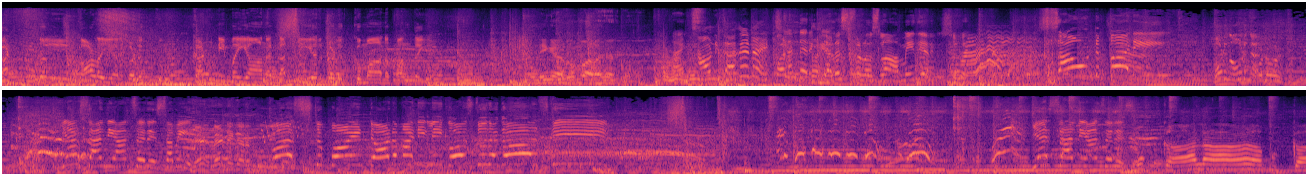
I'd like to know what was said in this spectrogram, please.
கட்டுடல் காளையர்களுக்கும் கண்ணிமையான கன்னியர்களுக்குமான பந்தயம். நீங்க ரொம்ப அழகா இருக்கீங்க. அவனுக்கு அதான் நான் குழந்தை இருக்கு. எலஸ் ஃபெலோஸ்லாம் அமைதியா இருக்கு. சொல்லு சவுண்ட் பாடி ஓடுங்க ஓடுங்க. Yes and the answer is Sameer Vettaikaaran. First point automatically goes to the girls team. Yes and the answer is முக்காலா முக்கா.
